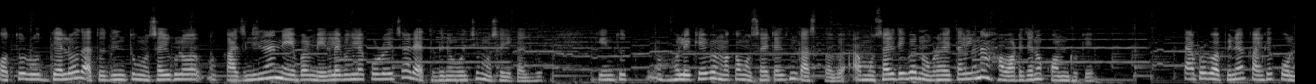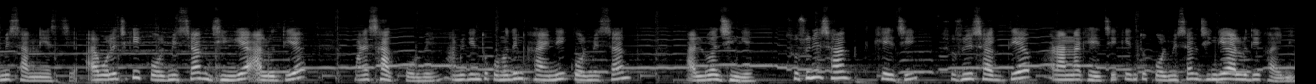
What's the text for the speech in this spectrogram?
কত রোদ গেল, এতদিন তো মশারিগুলো কাচলি না নে এবার মেঘলা মেঘলা করে রয়েছে, আর এতদিনে বলছি মশারি কাচবো। কিন্তু হলে কী হবে, আমাকে মশারিটা একদিন কাচতে হবে। আর মশারি দেখবে নোংরা হয়ে থাকলে না, হাওয়াটা যেন কম ঢোকে। তারপর বাপি না কালকে কলমির শাক নিয়ে এসছে। আর বলেছি কি, কলমির শাক, ঝিঙে, আলু দিয়ে মানে শাক করবে। আমি কিন্তু কোনো দিন খাইনি কলমির শাক, আলু আর ঝিঙে। শুশুনি শাক খেয়েছি। শুশুনি শাক দিয়ে রান্না খেয়েছি, কিন্তু কলমি শাক, ঝিঙে, আলু দিয়ে খাইনি।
